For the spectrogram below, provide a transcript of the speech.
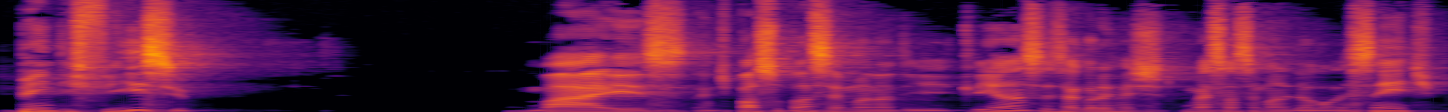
bem difícil. Mas a gente passou pela semana de crianças, agora a gente vai começar a semana de adolescente.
